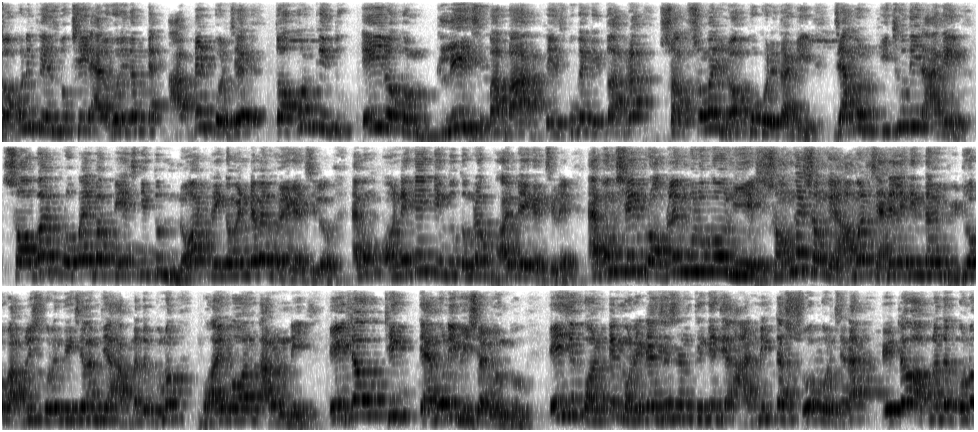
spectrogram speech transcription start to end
যখনই ফেসবুক সেই অ্যালগোরিদমকে আপডেট করছে, তখন কিন্তু এই রকম গ্লিচ বা বাগ ফেসবুকে কিন্তু আমরা সব সময় লক্ষ্য করে থাকি। যেমন কিছুদিন আগে সবার প্রোফাইল বা পেজ কিন্তু নট রিকমেন্ডেবল হয়ে গেছিল, এবং অনেকেই কিন্তু তোমরা ভয় পেয়ে গেছিলে, এবং সেই প্রবলেমগুলোকেও নিয়ে সঙ্গে সঙ্গে আমার চ্যানেলে কিন্তু আমি ভিডিও পাবলিশ করে দিয়েছিলাম যে আপনাদের কোনো ভয় পাওয়ার কারণ নেই। এইটাও ঠিক তেমনই বিষয় বন্ধু। এই যে কন্টেন্ট মনিটাইজেশন থেকে যে আর্নিংটা শো করছে না, এটাও আপনাদের কোনো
